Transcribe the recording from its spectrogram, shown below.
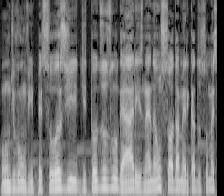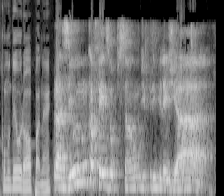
onde vão vir pessoas de, de todos os lugares, né? Não só da América do Sul, mas como da Europa, né? O Brasil nunca fez opção de privilegiar,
